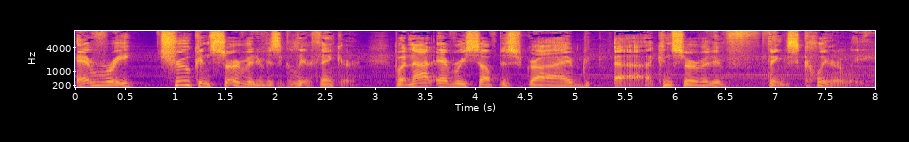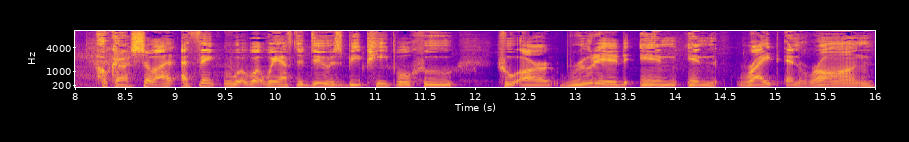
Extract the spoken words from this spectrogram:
Every true conservative is a clear thinker, but not every self-described uh, conservative thinks clearly. Okay. So I, I think w- what we have to do is be people who who are rooted in in right and wrong,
